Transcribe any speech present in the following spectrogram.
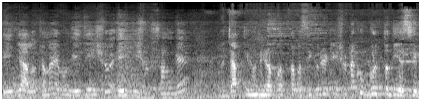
এই যে আলোচনা এবং এই যে ইস্যু এই ইস্যুর সঙ্গে জাতীয় নিরাপত্তা বা সিকিউরিটি ইস্যুটা খুব গুরুত্ব দিয়েছিল।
